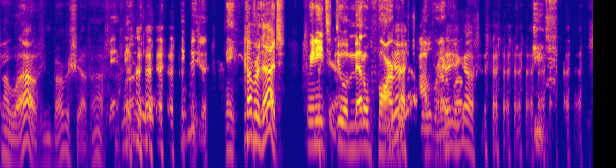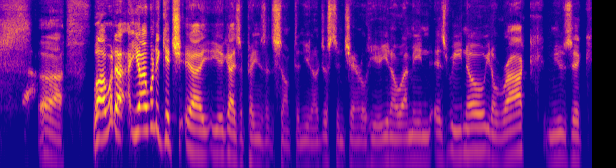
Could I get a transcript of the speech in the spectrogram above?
Oh wow, in barbershop, huh? May- maybe- maybe- maybe- Cover that. We need to Yeah. do a metal barber Yeah. right? There you go. uh, well, I want to, you know, I want to get you, uh, you guys' opinions on something, you know, just in general here. You know, I mean, as we know, you know, rock music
